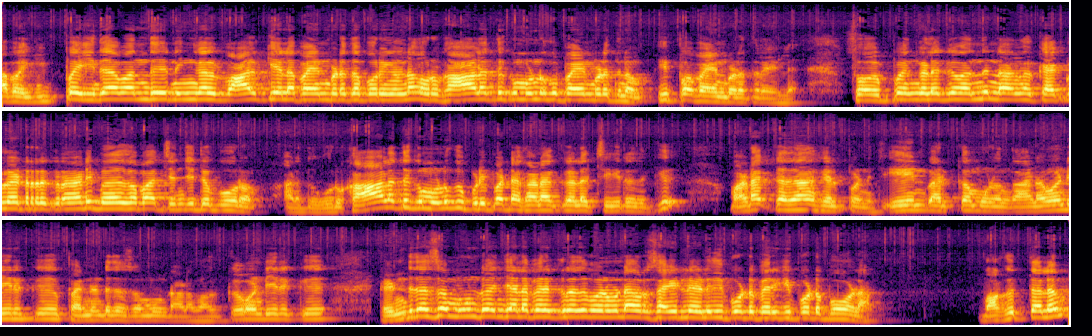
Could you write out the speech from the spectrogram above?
அப்போ இப்போ இதை வந்து நீங்கள் வாழ்க்கையில் பயன்படுத்த போகிறீங்கன்னா ஒரு காலத்துக்கு முன்னுக்கு பயன்படுத்தணும் இப்போ பயன்படுத்துகிற இல்லை. ஸோ இப்போ எங்களுக்கு வந்து நாங்கள் கேல்குலேட்டர் இருக்கிறனாடி வேகமாக செஞ்சுட்டு போகிறோம் அடுத்து ஒரு காலத்துக்கு முன்னுக்கு இப்படிப்பட்ட கணக்குகளை செய்கிறதுக்கு மடக்க தான் ஹெல்ப் பண்ணுச்சு. ஏன் வர்க்க மூலம் காண இருக்குது பன்னெண்டு தசம் மூன்றால வகுக்க இருக்குது ரெண்டு தசம் மூன்று அஞ்சால் பெருக்கிறது வேணும்னா ஒரு சைடில் எழுதி போட்டு பெருக்கி போட்டு போகலாம். வகுத்தலும்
